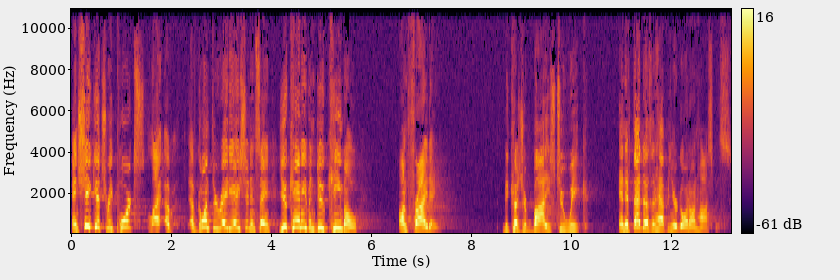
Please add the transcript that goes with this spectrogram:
And she gets reports like of, of going through radiation and saying, You can't even do chemo on Friday because your body's too weak. And if that doesn't happen, you're going on hospice.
